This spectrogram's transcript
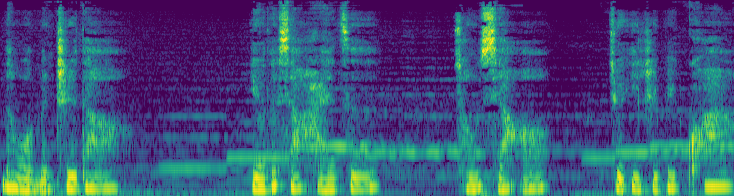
那我们知道，有的小孩子从小就一直被夸。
